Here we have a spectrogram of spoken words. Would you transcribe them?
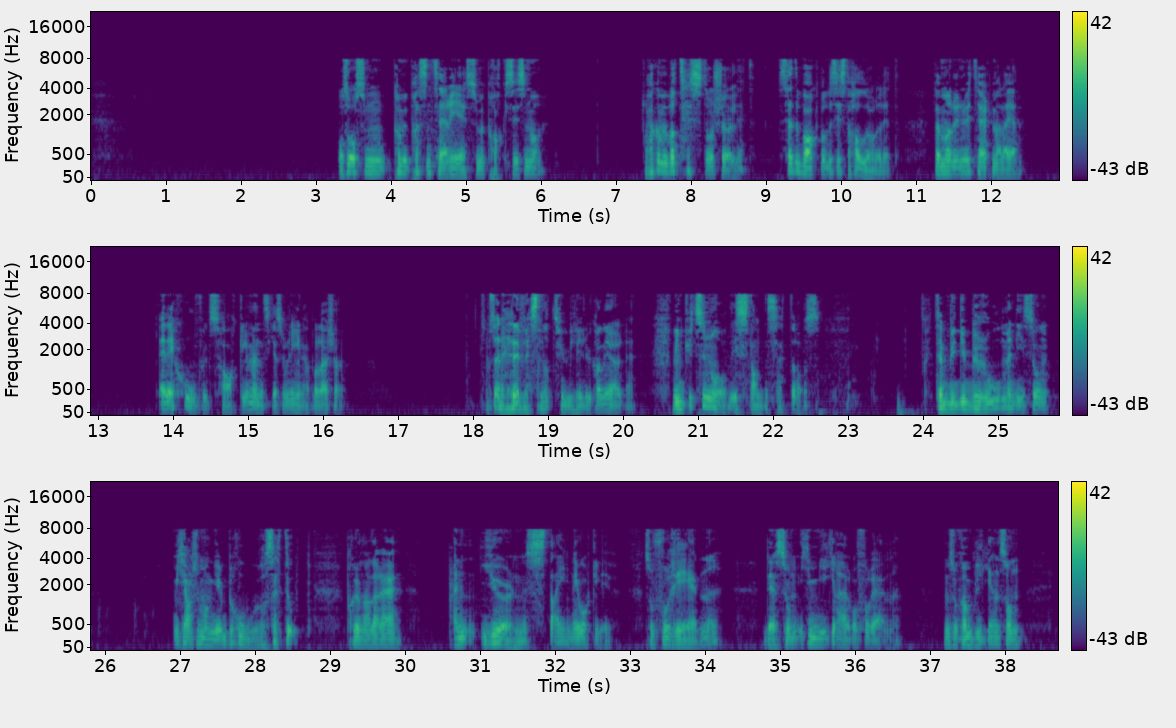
Og så åssen kan vi presentere Jesus med praksisen vår? Og Her kan vi bare teste oss sjøl litt. Se tilbake på det siste halvåret ditt. Hvem har du invitert med deg hjem? Er det hovedsakelig mennesker som ligner på deg sjøl? Så er det det mest naturlige du kan gjøre. Men Guds nåde istandsetter oss til å bygge bro med de som ikke har så mange broer å sette opp, på grunn av at det er en hjørnestein i vårt liv som forener det som ikke vi greier å forene, men som kan bli en sånn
